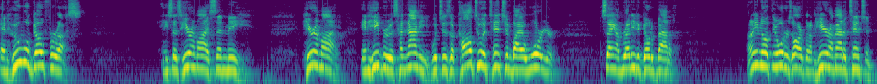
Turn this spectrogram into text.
And who will go for us? And he says, Here am I, send me. Here am I. In Hebrew is Hanani, which is a call to attention by a warrior saying, I'm ready to go to battle. I don't even know what the orders are, but I'm here, I'm at attention.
